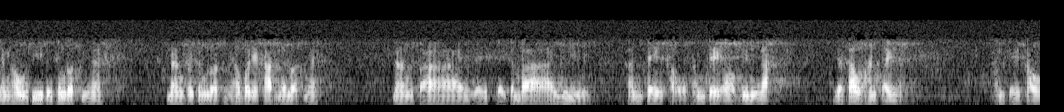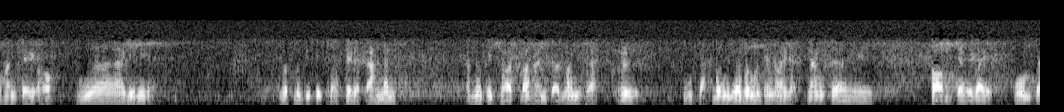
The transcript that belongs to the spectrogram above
ยังเข้าที่ไปทั้งรถนี่นะนั่งไปทั้งรถนี่เขาบริขับในรถไหมนั่งไปใจใจสบายอยู่นี่ หันใจเข่าหันใจออกอยู่นี่ละอย่าเข้าหันใจนะหันใจเข่าหันใจออก เมื่ออยู่นี่รถมันติดไปจอดใช้กับสามนั่นอันนั้นไปจอดว่างหันจอดว่างนี่ก็เออหูจักเบิ้งเดี๋ยวเบิ้งมันจังน้อยกะนั่งเสือซ้อมใจไว้โ้มใจ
